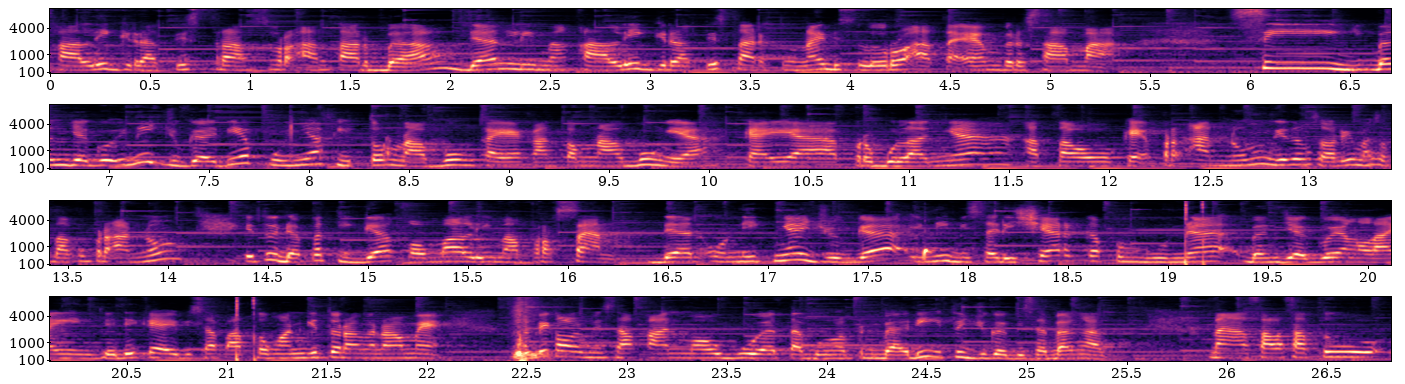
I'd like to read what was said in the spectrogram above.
kali gratis transfer antar bank dan 5 kali gratis tarik tunai di seluruh ATM bersama si Bank Jago ini juga dia punya fitur nabung kayak kantong nabung ya. Kayak per bulannya atau kayak per annum gitu sorry maksud aku per annum itu dapat 3,5% dan uniknya juga ini bisa di share ke pengguna Bank Jago yang lain. Jadi kayak bisa patungan gitu rame-rame. Tapi kalau misalkan mau buat tabungan pribadi itu juga bisa banget Nah, salah satu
